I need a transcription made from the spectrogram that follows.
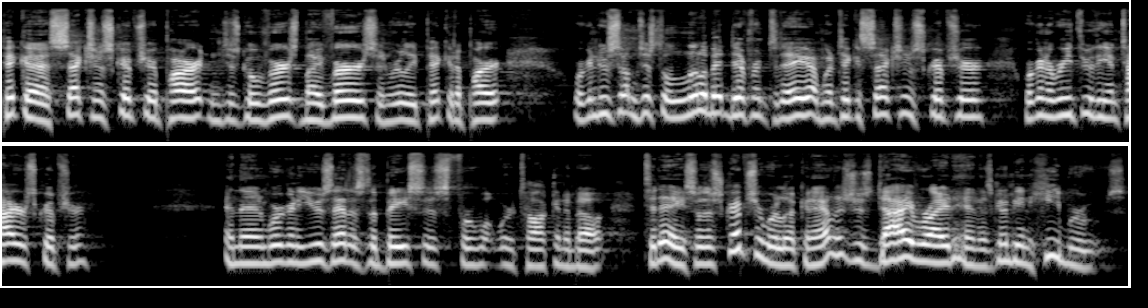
pick a section of Scripture apart and just go verse by verse and really pick it apart. We're going to do something just a little bit different today. I'm going to take a section of Scripture. We're going to read through the entire Scripture. And then we're going to use that as the basis for what we're talking about today. So the Scripture we're looking at, let's just dive right in. It's going to be in Hebrews.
